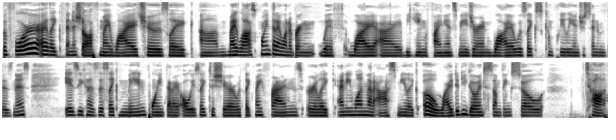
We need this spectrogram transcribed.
before i like finish off my why i chose like um my last point that i want to bring with why i became a finance major and why i was like completely interested in business is because this like main point that I always like to share with like my friends or like anyone that asks me like, "Oh, why did you go into something so tough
